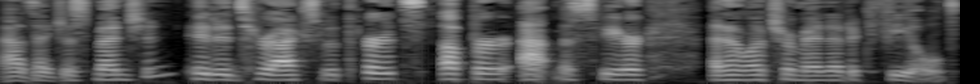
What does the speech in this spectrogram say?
As I just mentioned, it interacts with Earth's upper atmosphere and electromagnetic field.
